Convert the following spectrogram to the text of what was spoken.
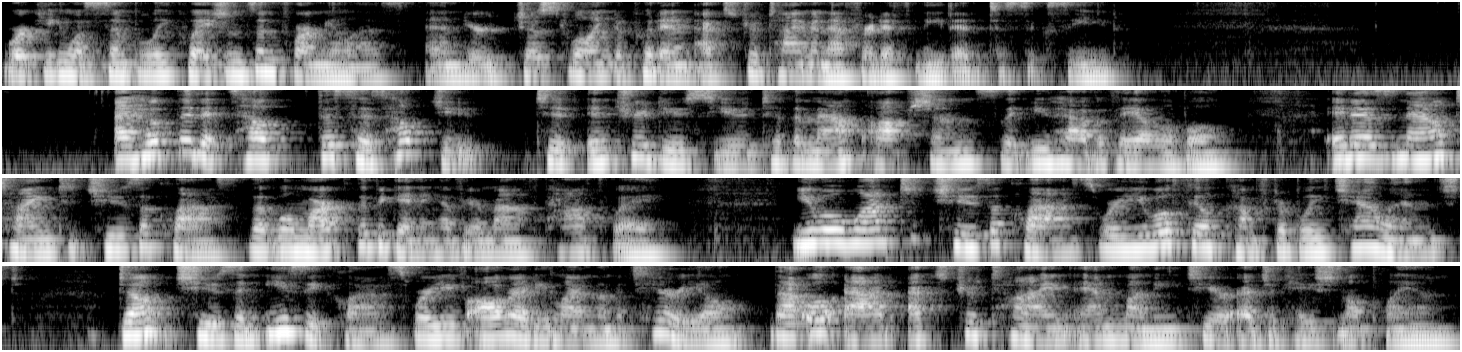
working with simple equations and formulas, and you're just willing to put in extra time and effort if needed to succeed. I hope that it's helped, this has helped you to introduce you to the math options that you have available. It is now time to choose a class that will mark the beginning of your math pathway. You will want to choose a class where you will feel comfortably challenged. Don't choose an easy class where you've already learned the material. That will add extra time and money to your educational plan.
